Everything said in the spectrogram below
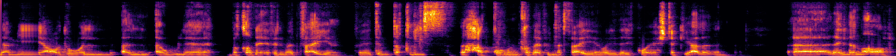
لم يعد هو الأولى بقذائف المدفعية فيتم تقليص حقه من قذائف المدفعية ولذلك هو يشتكي علنا ليل نهار.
